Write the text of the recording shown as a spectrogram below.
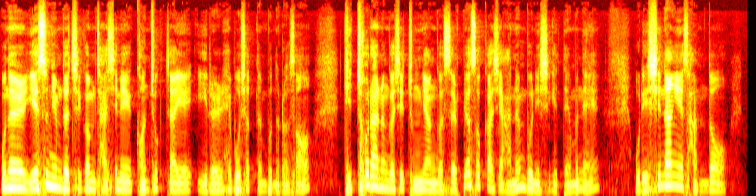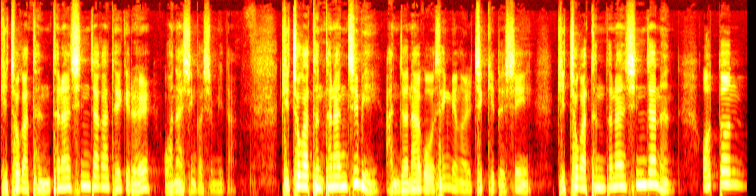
오늘 예수님도 지금 자신의 건축자의 일을 해보셨던 분으로서 기초라는 것이 중요한 것을 뼛속까지 아는 분이시기 때문에 우리 신앙의 삶도 기초가 튼튼한 신자가 되기를 원하신 것입니다. 기초가 튼튼한 집이 안전하고 생명을 지키듯이 기초가 튼튼한 신자는 어떤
